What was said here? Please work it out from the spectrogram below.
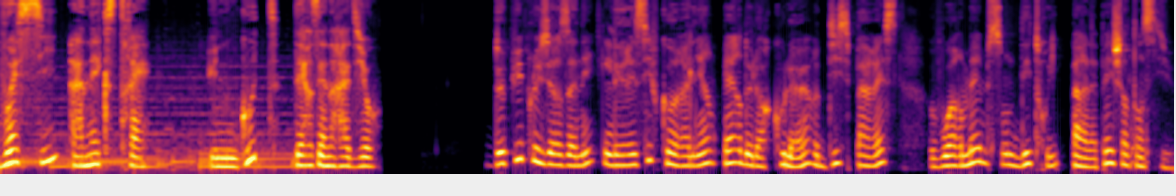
Voici un extrait, une goutte d'Airzen Radio. Depuis plusieurs années, les récifs coralliens perdent leur couleur, disparaissent, voire même sont détruits par la pêche intensive.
